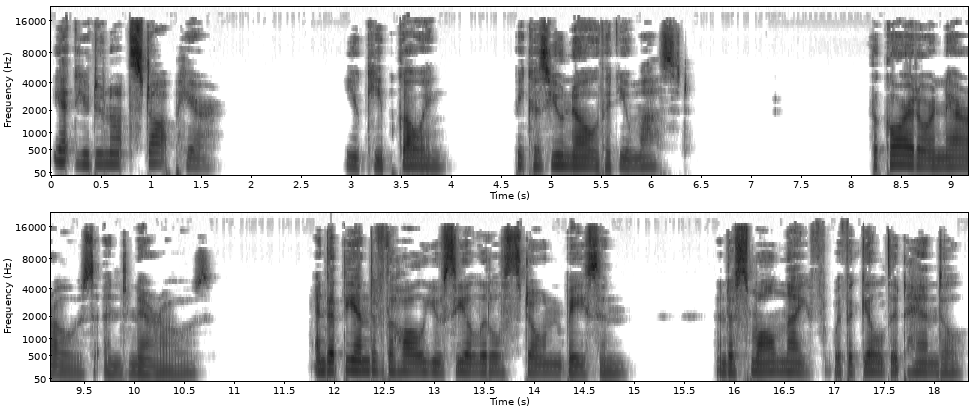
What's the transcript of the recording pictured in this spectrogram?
Yet you do not stop here. You keep going because you know that you must. The corridor narrows and narrows, and at the end of the hall you see a little stone basin and a small knife with a gilded handle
